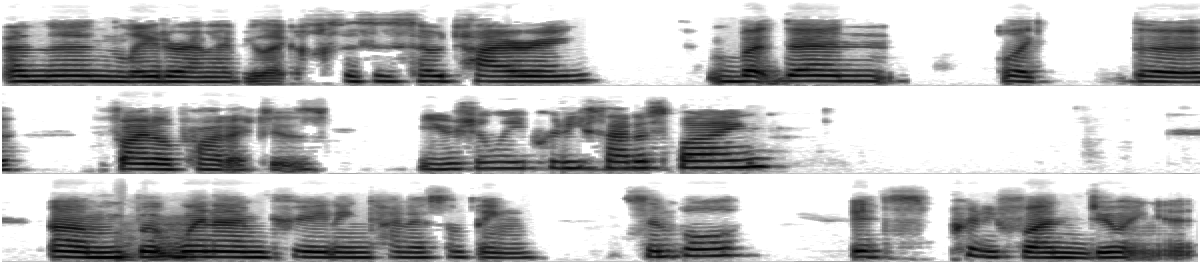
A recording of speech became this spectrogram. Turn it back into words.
and then later I might be like, "Ugh, "This is so tiring." But then like the final product is usually pretty satisfying. Um, but hmm when I'm creating kind of something simple, it's pretty fun doing it.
